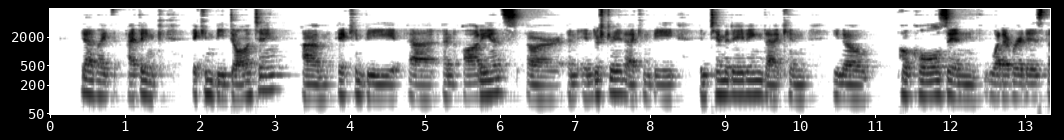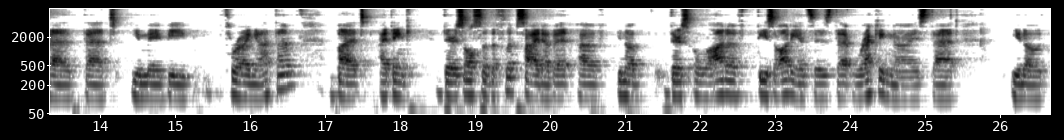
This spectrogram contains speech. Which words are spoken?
Yeah, like I think it can be daunting. Um, it can be uh, an audience or an industry that can be intimidating. That can you know poke holes in whatever it is that that you may be throwing at them. But I think there's also the flip side of it of you know there's a lot of these audiences that recognize that you know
